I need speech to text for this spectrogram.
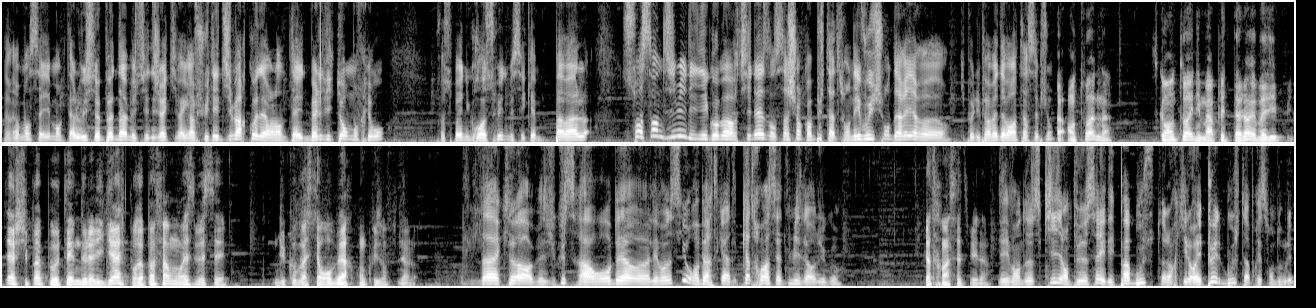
Vraiment, ça y est, manque. T'as Louis Lependa, mais c'est déjà qui va grave chuter. Di Marco d'ailleurs, t'as une belle victoire, mon frérot. Faut c'est pas une grosse win, mais c'est quand même pas mal. 70 000 Inigo Martinez, en sachant qu'en plus, t'as son évolution derrière euh, qui peut lui permettre d'avoir interception. Antoine Parce qu'Antoine, il m'a appelé tout à l'heure, il m'a dit Putain, je suis pas POTM de la Liga, je pourrais pas faire mon SBC. Du coup, bah, c'est Robert, conclusion finale. D'accord, mais du coup, ce sera Robert euh, Lewandowski ou Robert 87 000 alors du coup 87 000. Lewandowski, en plus de ça, il est pas boost alors qu'il aurait pu être boost après son doublé.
